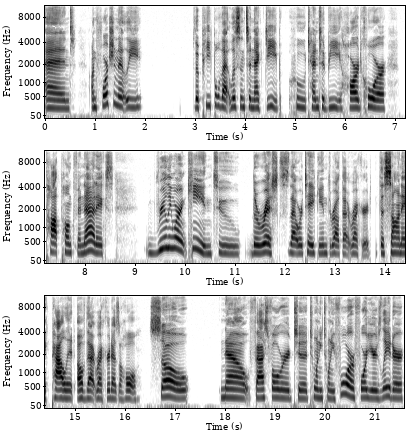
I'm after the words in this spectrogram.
And unfortunately, the people that listen to Neck Deep, who tend to be hardcore pop punk fanatics, really weren't keen to the risks that were taken throughout that record, the sonic palette of that record as a whole. So now, fast forward to 2024, four years later,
